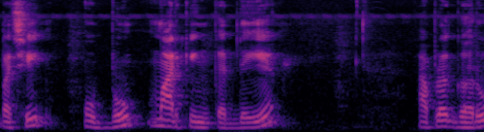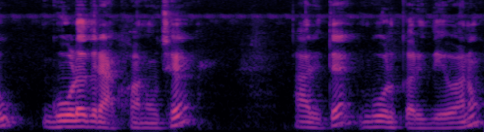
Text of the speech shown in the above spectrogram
પછી ઊભું માર્કિંગ કરી દઈએ. આપણે ગરું ગોળ જ રાખવાનું છે. આ રીતે ગોળ કરી દેવાનું.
